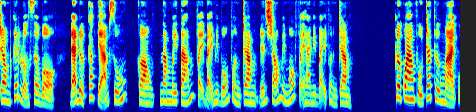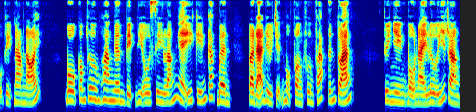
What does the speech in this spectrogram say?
trong kết luận sơ bộ đã được cắt giảm xuống còn 58,74% đến 61,27%. Cơ quan phụ trách thương mại của Việt Nam nói, Bộ Công Thương hoan nghênh việc DOC lắng nghe ý kiến các bên và đã điều chỉnh một phần phương pháp tính toán. Tuy nhiên, Bộ này lưu ý rằng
